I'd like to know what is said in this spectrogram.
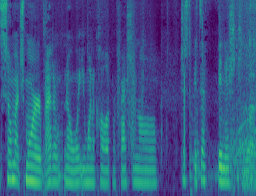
so much more, I don't know what you want to call it, professional. Just, it's a finished look.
